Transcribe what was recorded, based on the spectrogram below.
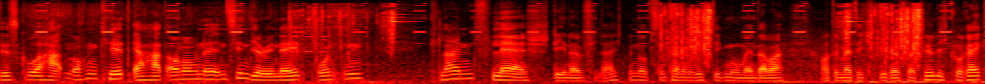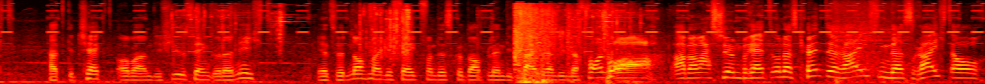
Disco hat noch ein Kit, er hat auch noch eine Incendiary Nade und einen kleinen Flash, den er vielleicht benutzen kann im richtigen Moment. Aber Automatic spielt das natürlich korrekt, hat gecheckt, ob er am Diffuse hängt oder nicht. Jetzt wird nochmal gefaked von Disco Doppeln. Die Zeit rennt ihm davon. Boah, aber was für ein Brett. Und das könnte reichen. Das reicht auch.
